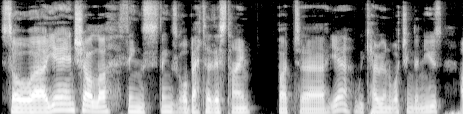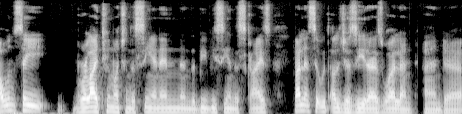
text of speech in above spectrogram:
So, uh, yeah, inshallah, things, things go better this time. But, uh, yeah, we carry on watching the news. I wouldn't say rely too much on the CNN and the BBC and the skies. Balance it with Al Jazeera as well and, and, uh,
